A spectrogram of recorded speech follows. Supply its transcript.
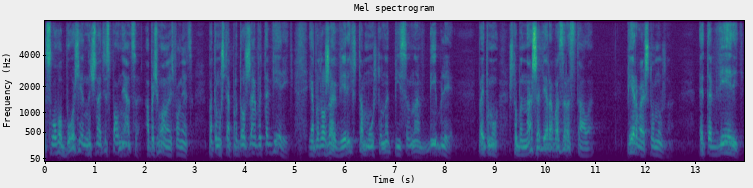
Слово Божье начинает исполняться. А почему оно исполняется? Потому что я продолжаю в это верить. Я продолжаю верить в тому, что написано в Библии. Поэтому, чтобы наша вера возрастала, первое, что нужно, это верить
